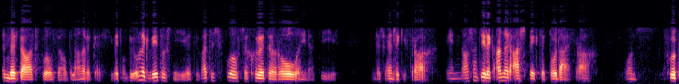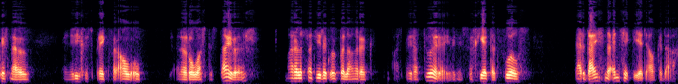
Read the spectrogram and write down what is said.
inderdaad voëls wel belangrik is. Jy weet op die oomblik weet ons nie, jy weet wat is voëls se groot rol in die natuur? En dis eintlik die vraag. En daar's natuurlik ander aspekte tot daai vraag. Ons fokus nou in hierdie gesprek veral op hulle rol as bestuivers, maar hulle is natuurlik ook belangrik as predatore. Jy weet, ons vergeet dat voëls derduisende insekte eet elke dag.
